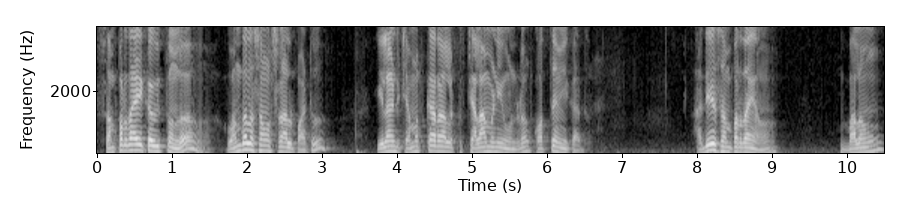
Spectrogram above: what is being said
సంప్రదాయ కవిత్వంలో వందల సంవత్సరాల పాటు ఇలాంటి చమత్కారాలకు చలామణి ఉండడం కొత్త ఏమీ కాదు. అదే సంప్రదాయం బలం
